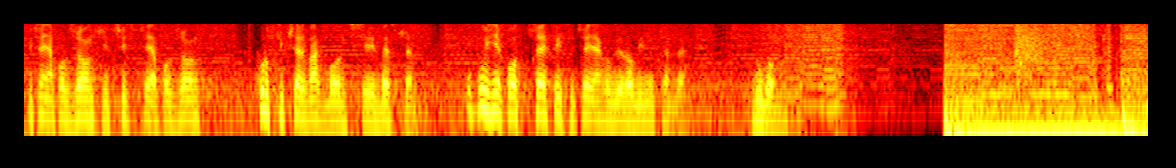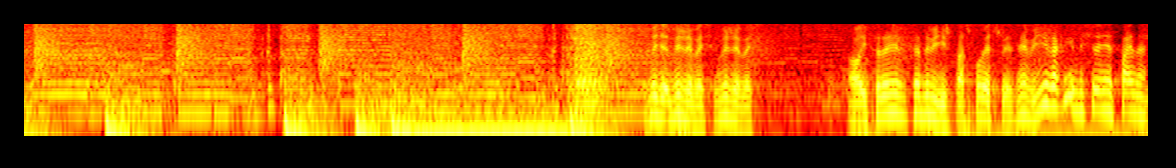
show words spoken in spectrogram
ćwiczenia pod rząd, czyli trzy ćwiczenia pod rząd w krótkich przerwach bądź bez przerw. I później po trzech tych ćwiczeniach robi- robimy przerwę długą. Wyżej, wyżej weź, wyżej weź. O i wtedy, wtedy widzisz, patrz, w powietrzu jest, nie? Widzisz, jakie myślenie jest fajne?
